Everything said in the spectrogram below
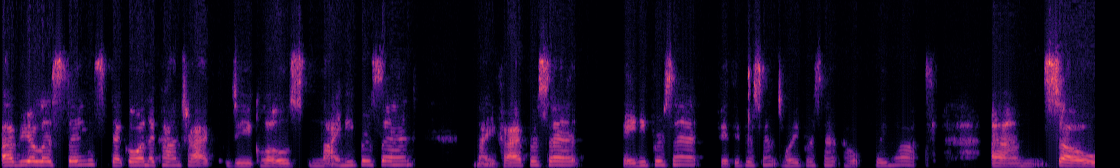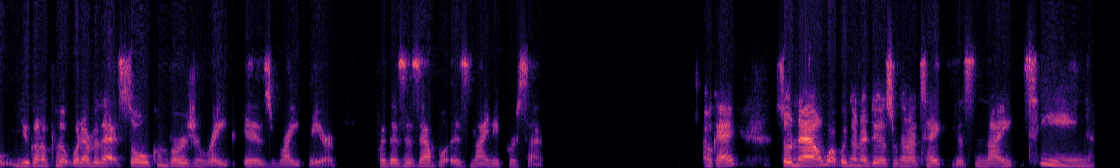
of your listings that go into contract? Do you close 90%, 95%, 80%, 50%, 20%? Hopefully not. Um, so you're going to put whatever that sold conversion rate is right there. For this example, is 90%. Okay, so now what we're gonna do is we're gonna take this 19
